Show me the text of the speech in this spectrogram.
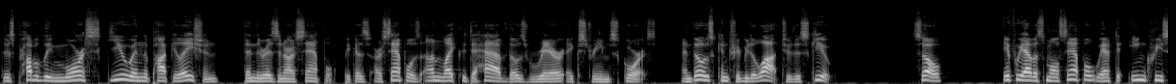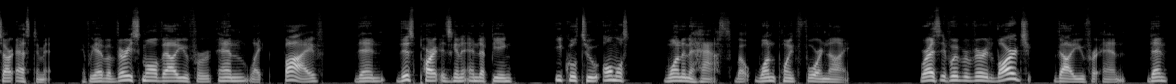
there's probably more skew in the population than there is in our sample because our sample is unlikely to have those rare extreme scores, and those contribute a lot to the skew. So, if we have a small sample, we have to increase our estimate. If we have a very small value for n, like 5, then this part is going to end up being equal to almost 1.5, about 1.49. Whereas if we have a very large value for n, then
